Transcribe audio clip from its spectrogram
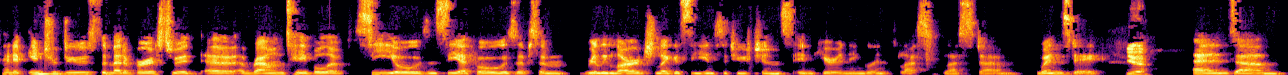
kind of introduce the metaverse to a, a, a roundtable of CEOs and CFOs of some really large legacy institutions in here in England last last um, Wednesday. Yeah, and um,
